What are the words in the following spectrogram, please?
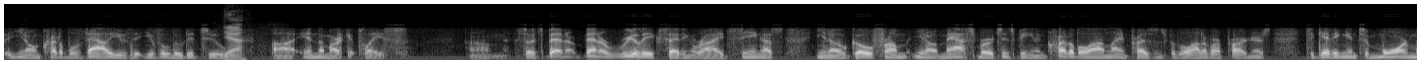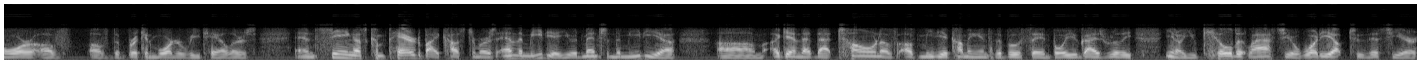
you know, incredible value that you've alluded to yeah. uh, in the marketplace. Um, so it's been a, been a really exciting ride, seeing us, you know, go from you know mass merchants being an incredible online presence with a lot of our partners to getting into more and more of of the brick and mortar retailers and seeing us compared by customers and the media. You had mentioned the media. Um, again, that, that tone of, of media coming into the booth saying, boy, you guys really, you know, you killed it last year. What are you up to this year?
